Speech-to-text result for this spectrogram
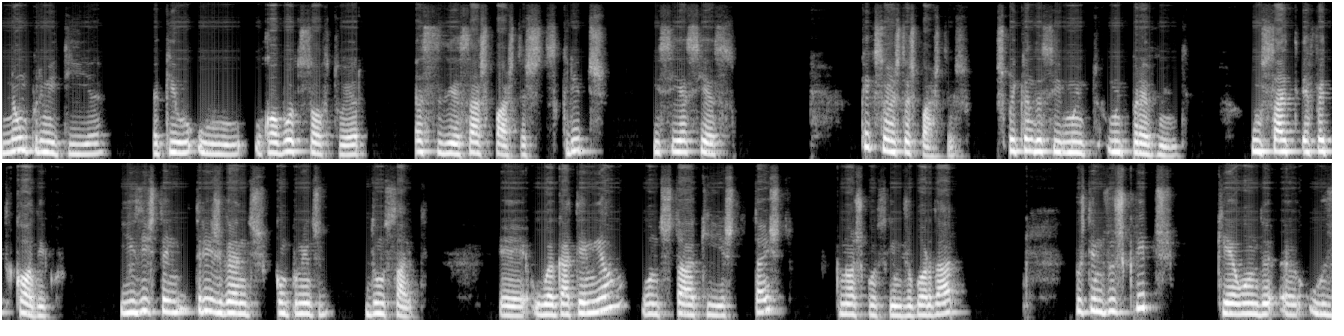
não permitia a que o, o, o robô de software acedesse às pastas de scripts e CSS. O que, é que são estas pastas? Explicando assim muito, muito brevemente. Um site é feito de código e existem três grandes componentes de um site. É o HTML, onde está aqui este texto, que nós conseguimos guardar. Depois temos os scripts, que é onde uh, os,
